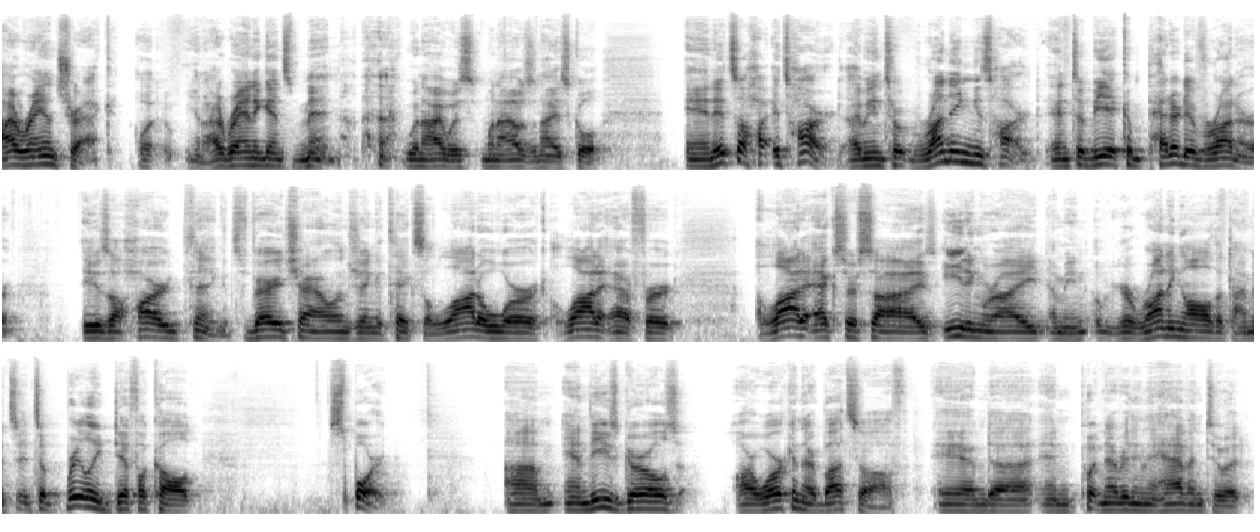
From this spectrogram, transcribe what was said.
I ran track. You know, I ran against men when I was when I was in high school, and it's a it's hard. I mean, to running is hard, and to be a competitive runner is a hard thing. It's very challenging. It takes a lot of work, a lot of effort, a lot of exercise, eating right. I mean, you're running all the time. It's it's a really difficult sport. Um, and these girls are working their butts off and uh, and putting everything they have into it.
